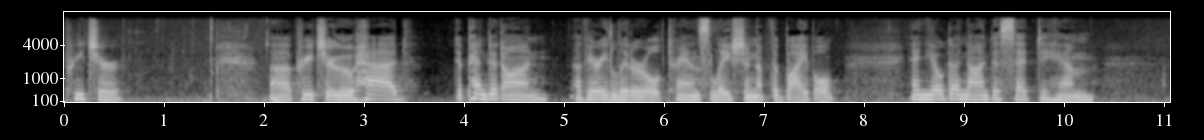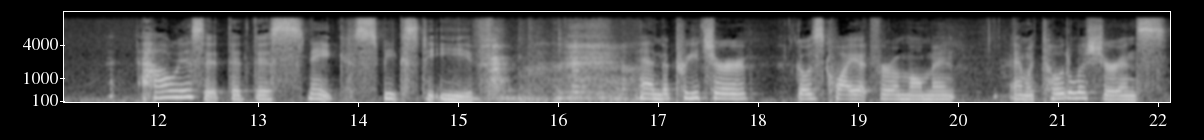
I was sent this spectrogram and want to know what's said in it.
preacher, a preacher who had depended on a very literal translation of the Bible. And Yogananda said to him, How is it that this snake speaks to Eve? and the preacher goes quiet for a moment and, with total assurance,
